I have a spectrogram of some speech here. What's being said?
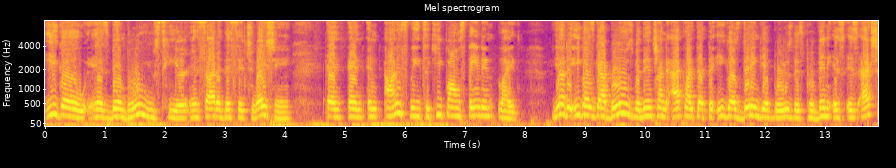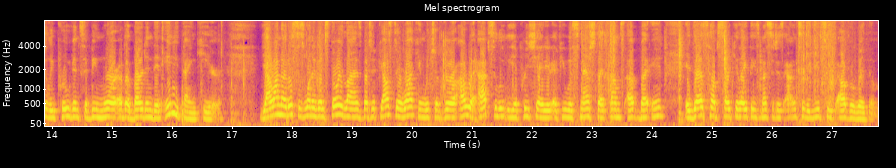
ego has been bruised here inside of this situation, and and and honestly, to keep on standing like. Yeah, the egos got bruised, but then trying to act like that the egos didn't get bruised is preventing is, is actually proven to be more of a burden than anything here. Y'all, I know this is one of them storylines, but if y'all still rocking with your girl, I would absolutely appreciate it if you would smash that thumbs up button. It does help circulate these messages out into the YouTube algorithm.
